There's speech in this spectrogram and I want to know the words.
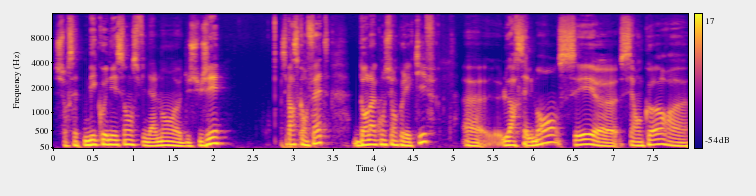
sur cette méconnaissance finalement du sujet, c'est parce qu'en fait, dans l'inconscient collectif, le harcèlement, c'est c'est encore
